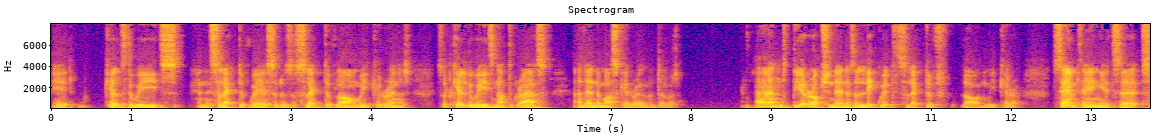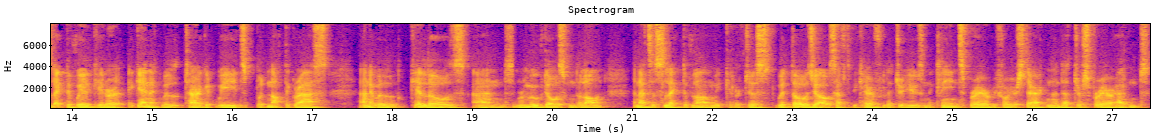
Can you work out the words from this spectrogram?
it kills the weeds in a selective way. So there's a selective lawn weed killer in it. So it kill the weeds, not the grass, and then the moss killer element of it. And the other option then is a liquid selective lawn weed killer. Same thing. It's a selective weed killer. Again, it will target weeds, but not the grass, and it will kill those and remove those from the lawn and that's a selective lawn weed killer. Just with those, you always have to be careful that you're using a clean sprayer before you're starting, and that your sprayer hadn't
